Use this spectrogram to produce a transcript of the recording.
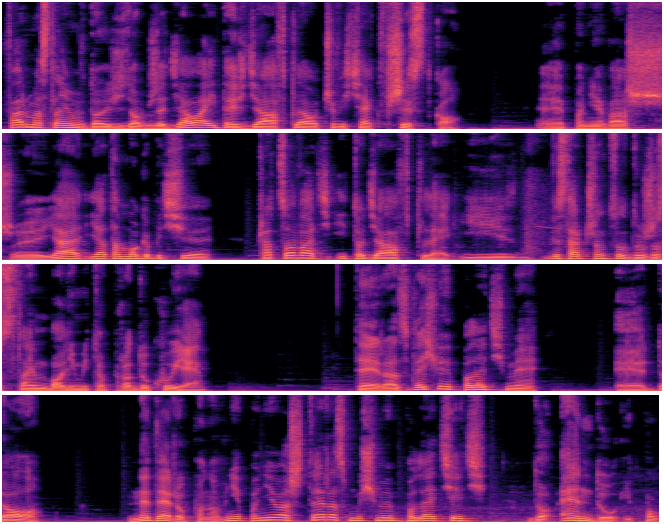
Farma slime'ów dość dobrze działa i też działa w tle oczywiście jak wszystko. E, ponieważ e, ja, ja tam mogę być pracować i to działa w tle i wystarczająco dużo slime boli mi to produkuje. Teraz weźmy polećmy do Netheru ponownie, ponieważ teraz musimy polecieć do Endu i po,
